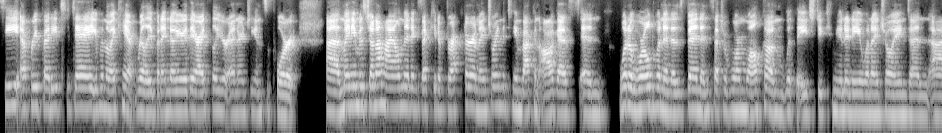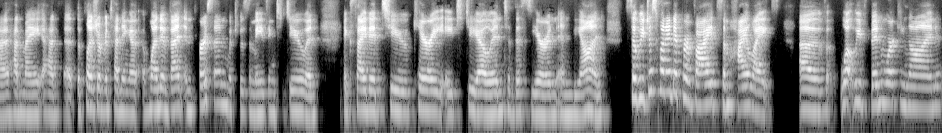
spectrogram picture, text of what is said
see everybody today, even though I can't really, but I know you're there. I feel your energy and support. Uh, my name is Jenna Heilman, Executive Director, and I joined the team back in August. And what a whirlwind it has been and such a warm welcome with the HD community when I joined and uh, had my had the pleasure of attending a, one event in person, which was amazing to do and excited to carry HDYO into this year and, and beyond. So we just wanted to provide some highlights of what we've been working on,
